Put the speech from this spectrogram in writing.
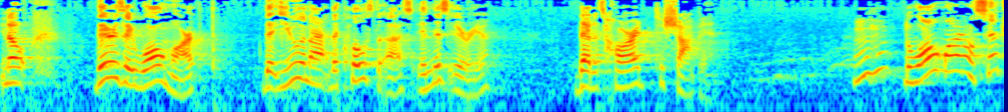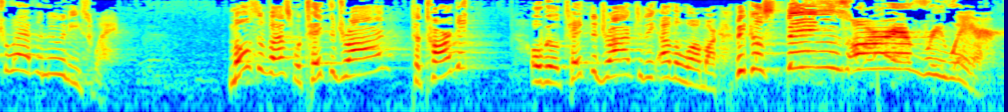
You know, there is a Walmart that you and I, that close to us in this area, that it's hard to shop in. Mm-hmm. The Walmart on Central Avenue in Eastway. Most of us will take the drive to Target or we'll take the drive to the other Walmart because things are everywhere.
